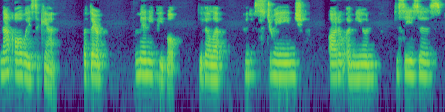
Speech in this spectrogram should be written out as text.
not always again, but there many people develop kind of strange autoimmune diseases,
